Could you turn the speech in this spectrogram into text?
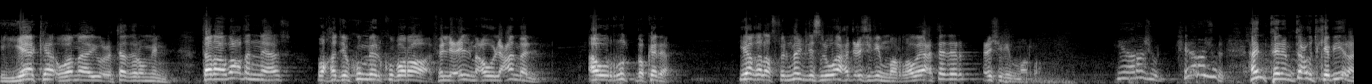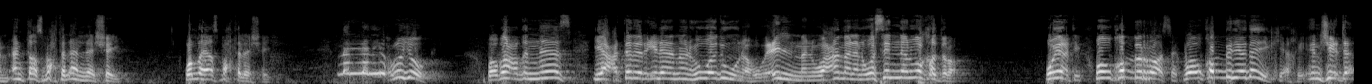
إياك وما يعتذر منه ترى بعض الناس وقد يكون من الكبراء في العلم أو العمل أو الرتبة كذا يغلط في المجلس الواحد عشرين مرة ويعتذر عشرين مرة يا رجل يا رجل. أنت لم تعد كبيرا أنت أصبحت الآن لا شيء. والله أصبحت لا شيء. ما الذي يحوجك وبعض الناس يعتذر إلى من هو دونه علما وعملا وسنا وقدرا. ويأتي وأقبل رأسك وأقبل يديك يا أخي إن شئت.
